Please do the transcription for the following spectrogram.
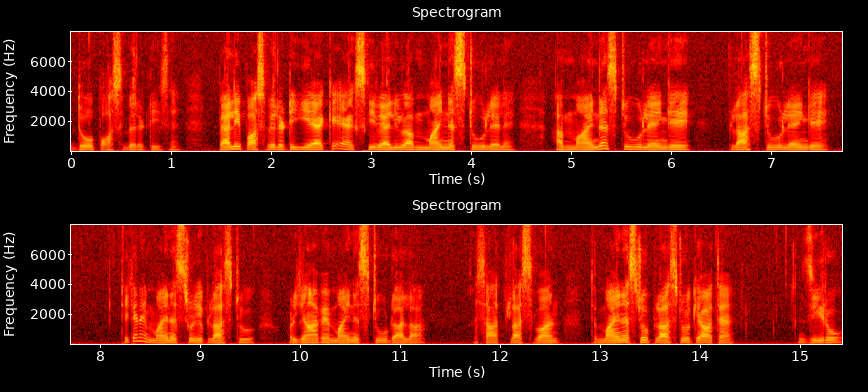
दो पॉसिबिलिटीज़ हैं। पहली पॉसिबिलिटी ये है कि एक्स की वैल्यू आप माइनस टू ले लें। अब माइनस टू लेंगे प्लस टू लेंगे, ठीक है ना? माइनस टू ये प्लस टू और यहाँ पे माइनस टू डाला साथ प्लस वन तो माइनस टू प्लस टू क्या होता है? Zero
